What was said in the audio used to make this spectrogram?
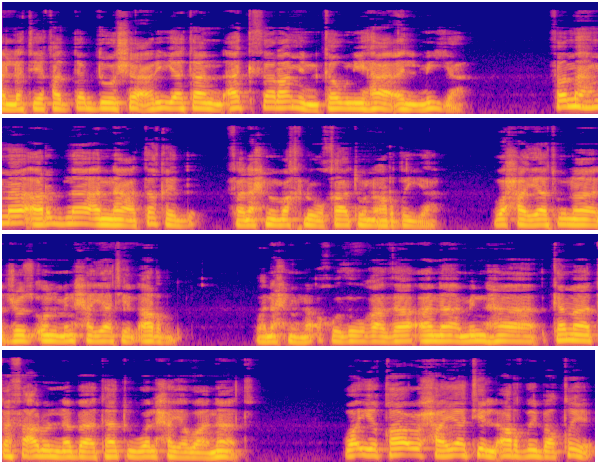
التي قد تبدو شعرية أكثر من كونها علمية. فمهما أردنا أن نعتقد فنحن مخلوقات أرضية وحياتنا جزء من حياة الأرض ونحن نأخذ غذاءنا منها كما تفعل النباتات والحيوانات. وإيقاع حياة الأرض بطيء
